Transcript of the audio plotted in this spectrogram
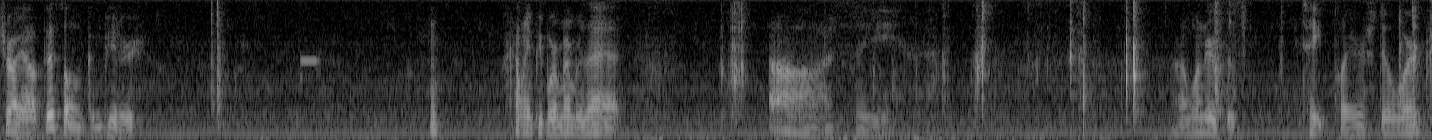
try out this old computer. How many people remember that? Oh, let's see. I wonder if this tape player still works.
